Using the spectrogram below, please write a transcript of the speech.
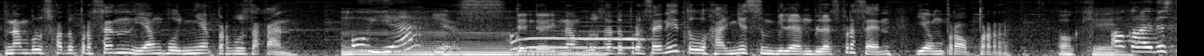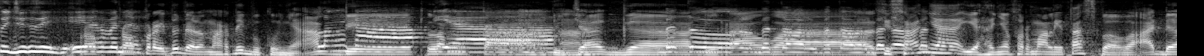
61% yang punya perpustakaan. Oh iya? Yes. Dan dari 61% itu hanya 19% yang proper. Oke. Oh kalau itu setuju sih. Iya Pro- benar. Proper itu dalam arti bukunya update, Lengkap, lengkap, iya. dijaga, Betul, dirawat. betul, betul, betul, Sisanya ya hanya formalitas bahwa ada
